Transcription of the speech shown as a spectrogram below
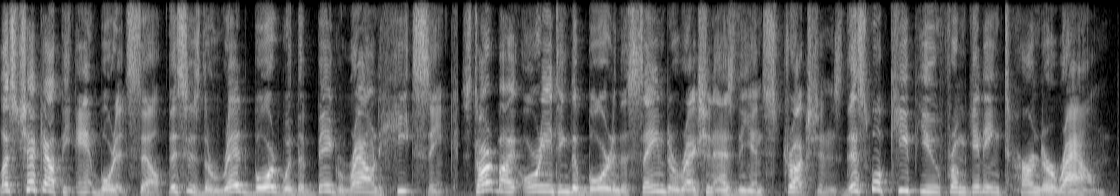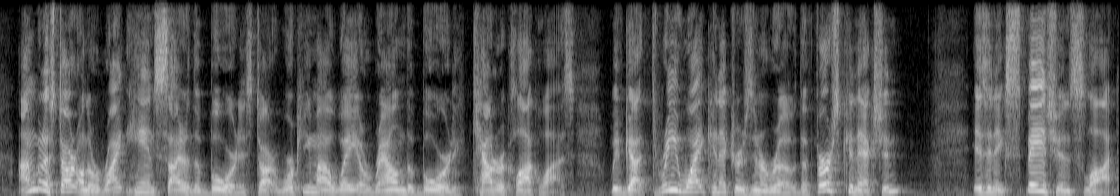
Let's check out the amp board itself. This is the red board with the big round heat sink. Start by orienting the board in the same direction as the instructions. This will keep you from getting turned around. I'm gonna start on the right-hand side of the board and start working my way around the board counterclockwise. We've got three white connectors in a row. The first connection is an expansion slot.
